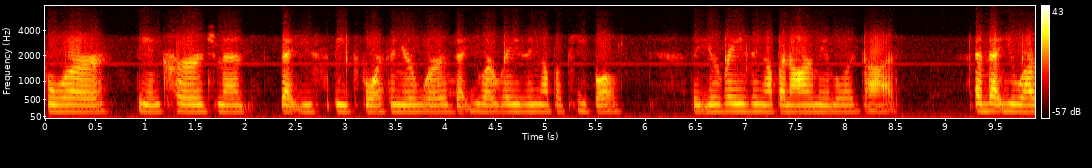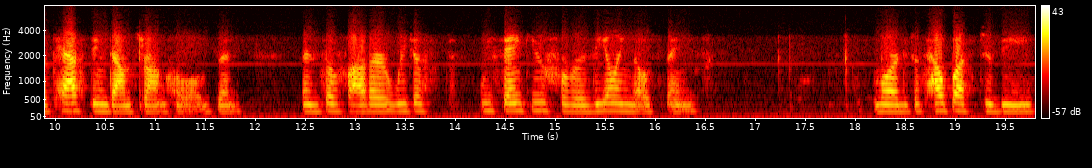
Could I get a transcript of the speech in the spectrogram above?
for the encouragement that you speak forth in your word, that you are raising up a people, that you're raising up an army, Lord God, and that you are casting down strongholds. And and so, Father, we just we thank you for revealing those things. Lord, just help us to be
